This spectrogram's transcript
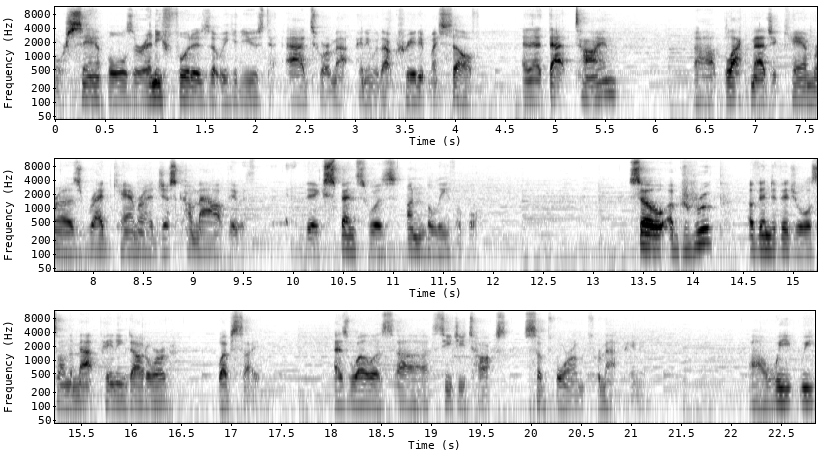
or samples or any footage that we could use to add to our matte painting without creating it myself. And at that time, uh, Blackmagic cameras, Red camera had just come out. Was, the expense was unbelievable. So a group of individuals on the mattepainting.org website, as well as uh, CG Talks subforum for matte painting, uh, we, we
